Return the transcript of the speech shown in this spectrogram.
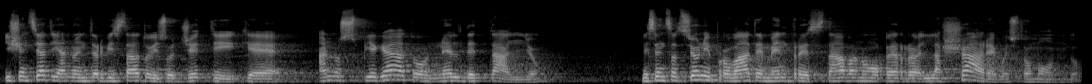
Gli scienziati hanno intervistato i soggetti che hanno spiegato nel dettaglio le sensazioni provate mentre stavano per lasciare questo mondo.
